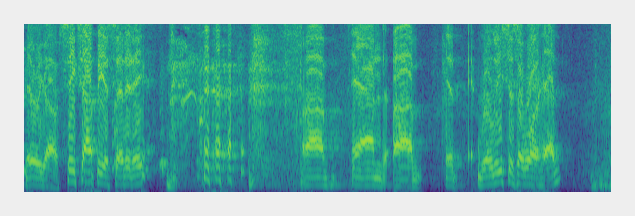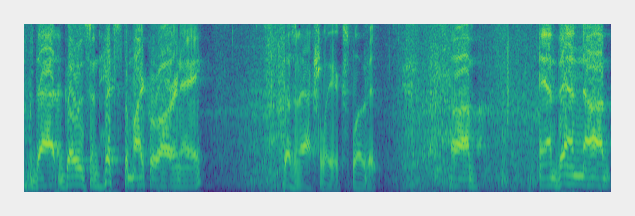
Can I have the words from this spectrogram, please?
Here we go. Seeks out the acidity. um, and um, it releases a warhead that goes and hits the microRNA. Doesn't actually explode it. Um, and then, um,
